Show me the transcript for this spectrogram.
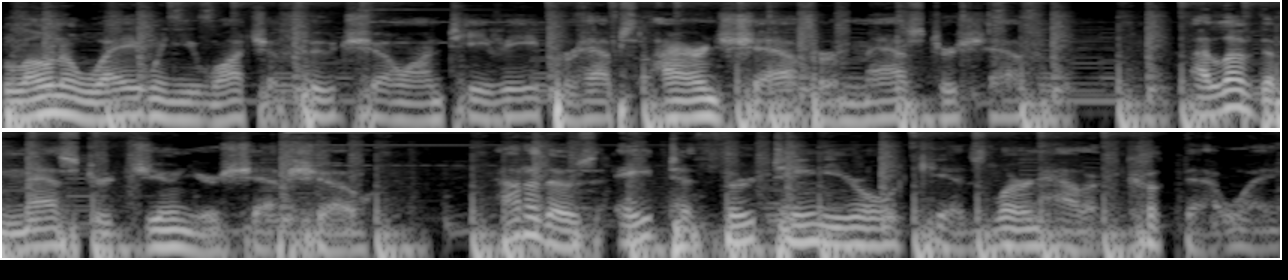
blown away when you watch a food show on TV, perhaps Iron Chef or Master Chef? I love the Master Junior Chef show. How do those 8 to 13 year old kids learn how to cook that way?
